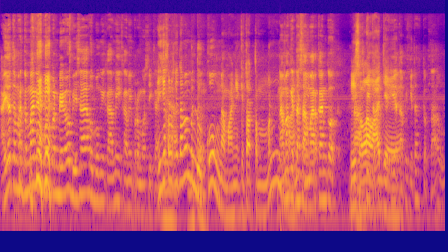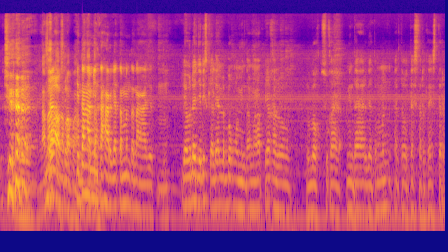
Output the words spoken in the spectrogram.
Ayo teman-teman yang mau open BO bisa hubungi kami, kami promosikan. Iya, kalau Iya, kita mah mendukung, namanya kita temen. Nama kita samarkan kok. Iya, Tapi selalu aja. Iya, tapi kita tetap tahu. Enggak Salah, apa-apa. Kita nggak minta harga temen tenang aja. Hmm. Ya udah jadi sekalian Lebok mau minta maaf ya kalau Lebok suka minta harga temen atau tester-tester.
